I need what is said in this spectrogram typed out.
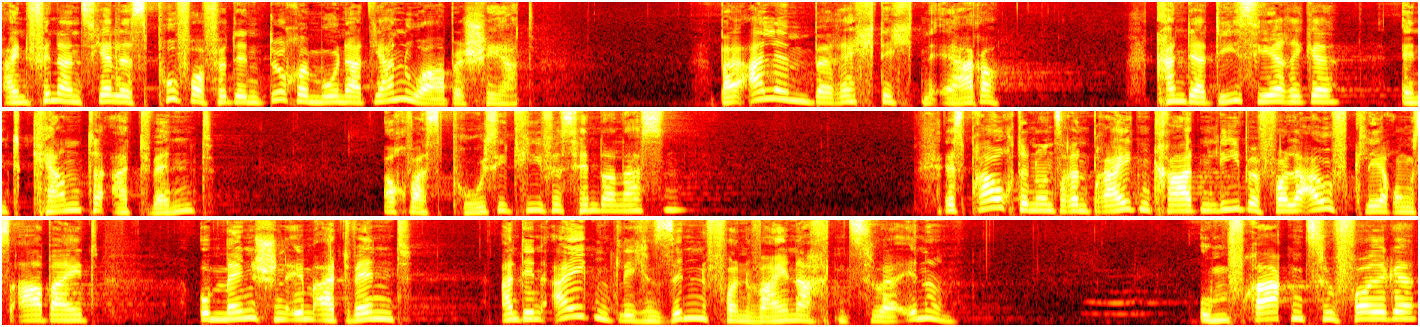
ein finanzielles Puffer für den Dürremonat Januar beschert. Bei allem berechtigten Ärger kann der diesjährige entkernte Advent auch was Positives hinterlassen? Es braucht in unseren Breitengraden liebevolle Aufklärungsarbeit, um Menschen im Advent an den eigentlichen Sinn von Weihnachten zu erinnern. Umfragen zufolge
